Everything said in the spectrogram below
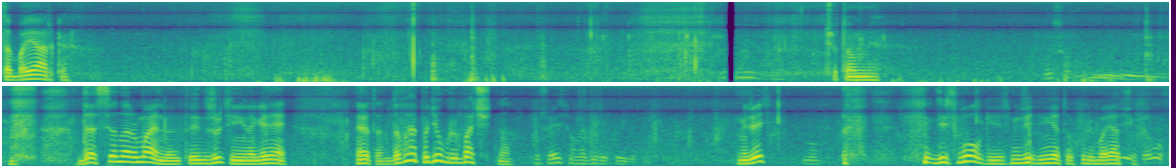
Это боярка. Что-то у меня. Да все нормально, ты жути не нагоняй. Это, давай пойдем рыбачить на. Слушай, а если он на берег выйдет? Медведь? Ну. Здесь волки, здесь медведей нету, хули бояться. хорош,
